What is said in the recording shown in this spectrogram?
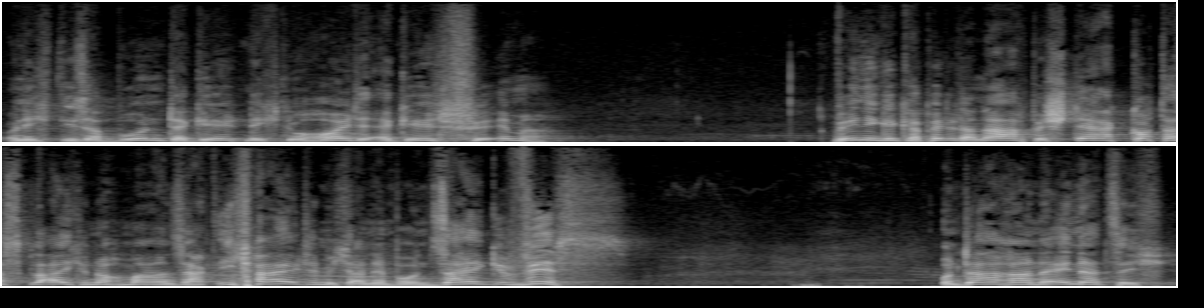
Und ich, dieser Bund, der gilt nicht nur heute, er gilt für immer. Wenige Kapitel danach bestärkt Gott das Gleiche nochmal und sagt, ich halte mich an den Bund, sei gewiss. Und daran erinnert sich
